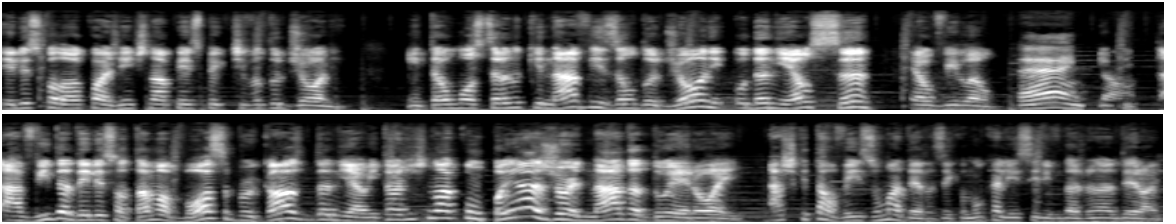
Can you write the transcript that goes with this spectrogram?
Eles colocam a gente na perspectiva do Johnny. Então, mostrando que na visão do Johnny, o Daniel San é o vilão. É, então. a vida dele só tá uma bosta por causa do Daniel. Então a gente não acompanha a jornada do herói. Acho que talvez uma delas, é que eu nunca li esse livro da jornada do herói.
